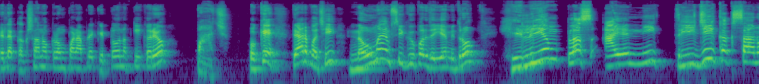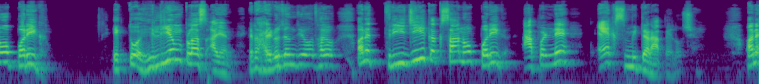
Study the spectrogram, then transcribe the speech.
એટલે કક્ષાનો ક્રમ પણ આપણે કેટલો નક્કી કર્યો? પાંચ. ઓકે? ત્યાર પછી નવમા એમસીક્યુ પર જઈએ મિત્રો. હિલિયમ પ્લસ આયનની ત્રીજી કક્ષાનો પરિઘ. એક તો હિલિયમ પ્લસ આયન, એટલે હાઇડ્રોજન જેવો થયો અને ત્રીજી કક્ષાનો પરિઘ આપણને એક્સ મીટર આપેલો છે. અને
